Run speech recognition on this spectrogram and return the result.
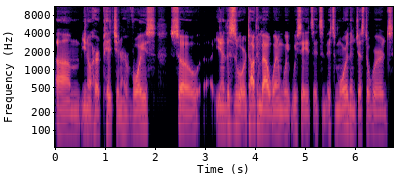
um, you know, her pitch and her voice. So, uh, you know, this is what we're talking about when we, we say it's it's it's more than just the words.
